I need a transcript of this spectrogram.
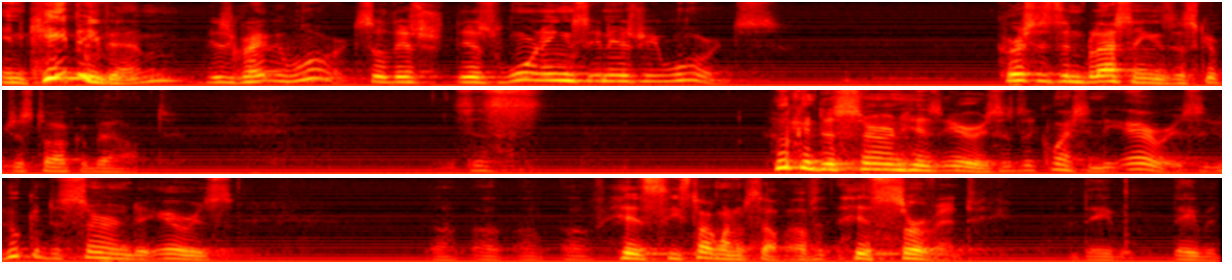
In keeping them is great reward. So there's, there's warnings and there's rewards. Curses and blessings, the scriptures talk about. It says, who can discern his errors? It's a question. The errors. Who can discern the errors of, of, of his, he's talking about himself, of his servant, David, David,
